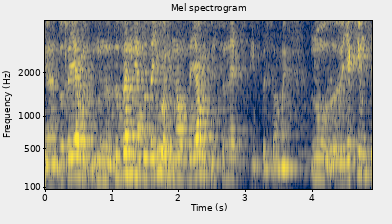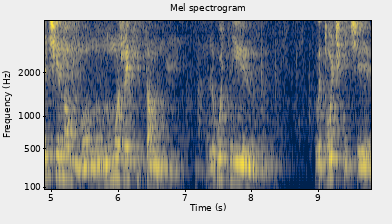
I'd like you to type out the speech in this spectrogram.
Е, До заяви до звернення додаю оригінал заяви пенсіонерів з підписами. Ну е, яким це чином, ну, ну може якісь там льготні квиточки чи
